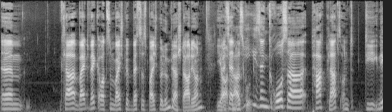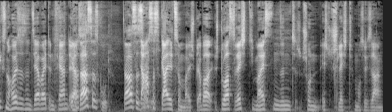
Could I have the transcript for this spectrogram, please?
Ähm, klar, weit weg, aber zum Beispiel, bestes Beispiel Olympiastadion. Ja, da ist ja ein riesengroßer Parkplatz und die nächsten Häuser sind sehr weit entfernt. Ja, erst. das ist gut. Das ist, das ist geil zum Beispiel. Aber du hast recht, die meisten sind schon echt schlecht, muss ich sagen.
